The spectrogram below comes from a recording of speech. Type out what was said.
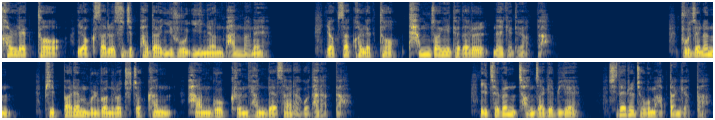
컬렉터 역사를 수집하다 이후 2년 반 만에 역사 컬렉터 탐정이 되다를 내게 되었다. 부제는 빛바랜 물건으로 추적한 한국 근현대사라고 달았다. 이 책은 전작에 비해 시대를 조금 앞당겼다.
